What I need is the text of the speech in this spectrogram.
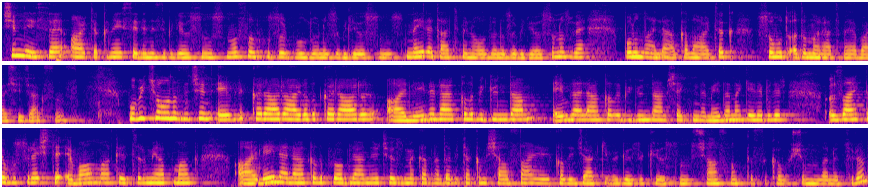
Şimdi ise artık ne istediğinizi biliyorsunuz, nasıl huzur bulduğunuzu biliyorsunuz, neyle tatmin olduğunuzu biliyorsunuz ve bununla alakalı artık somut adımlar atmaya başlayacaksınız. Bu birçoğunuz için evlilik kararı, ayrılık kararı, aileyle alakalı bir gündem, evle alakalı bir gündem şeklinde meydana gelebilir. Özellikle bu süreçte ev almak, yatırım yapmak, aileyle alakalı problemleri çözmek adına da bir takım şanslar yakalayacak gibi gözüküyorsunuz. Şans noktası kavuşumundan ötürü.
